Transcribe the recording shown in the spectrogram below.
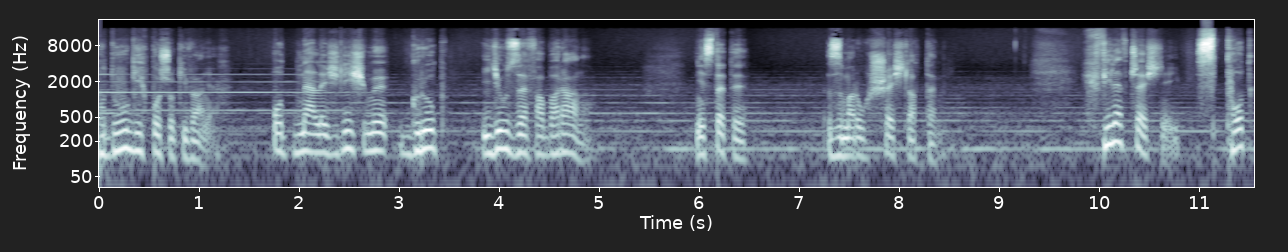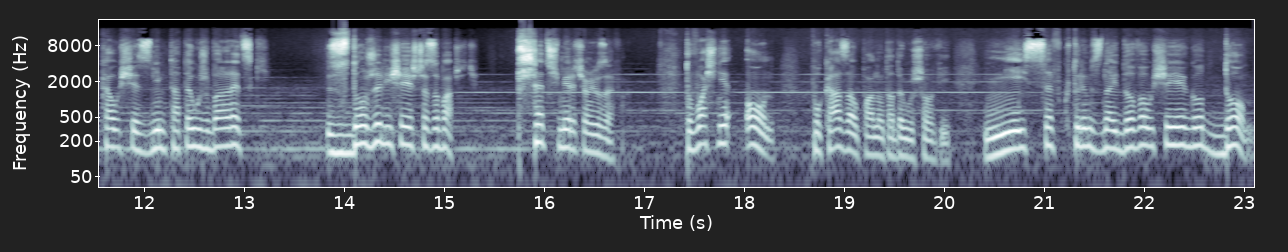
Po długich poszukiwaniach odnaleźliśmy grób Józefa Barana. Niestety zmarł sześć lat temu. Chwilę wcześniej spotkał się z nim Tadeusz Barecki. zdążyli się jeszcze zobaczyć przed śmiercią Józefa. To właśnie on pokazał panu Tadeuszowi miejsce, w którym znajdował się jego dom.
